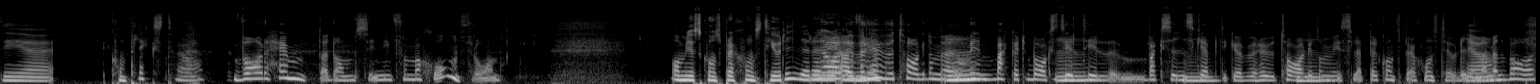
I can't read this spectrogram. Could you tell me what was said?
det är komplext. Ja. Var hämtar de sin information från? Om just konspirationsteorier? Ja, eller överhuvudtaget. De, mm. Om vi backar tillbaka till, mm. till vaccinskeptiker mm. överhuvudtaget, mm. om vi släpper konspirationsteorierna. Ja. Men var,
